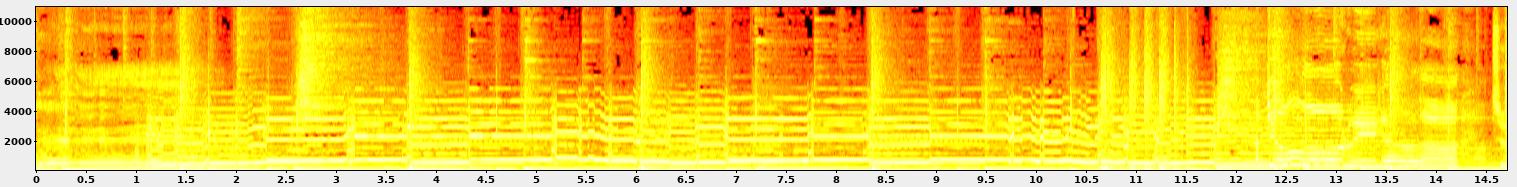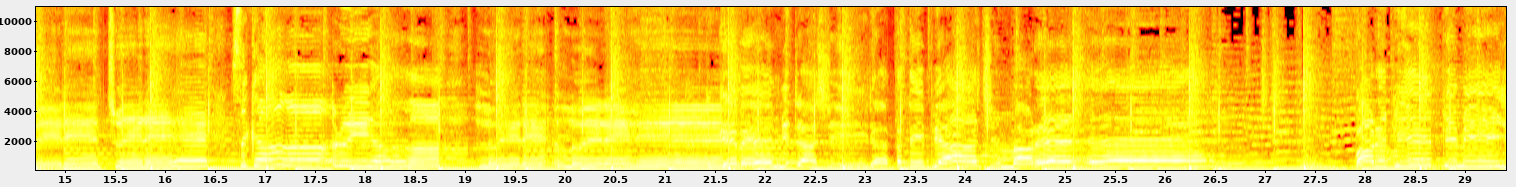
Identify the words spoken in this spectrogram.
တယောက်တည်းတာရှိတာတသက်ပြချင်ပါတယ်ဘာရပြ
